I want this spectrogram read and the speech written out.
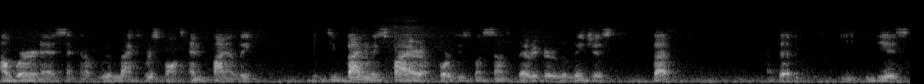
awareness and kind of relaxed response. And finally, divinely inspired, of course, this one sounds very, very religious, but the, it is,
